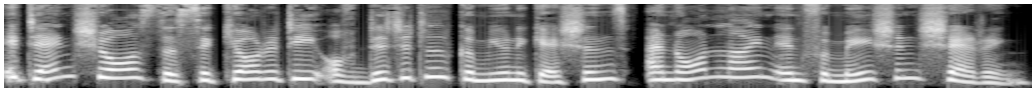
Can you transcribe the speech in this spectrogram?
It ensures the security of digital communications and online information sharing.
